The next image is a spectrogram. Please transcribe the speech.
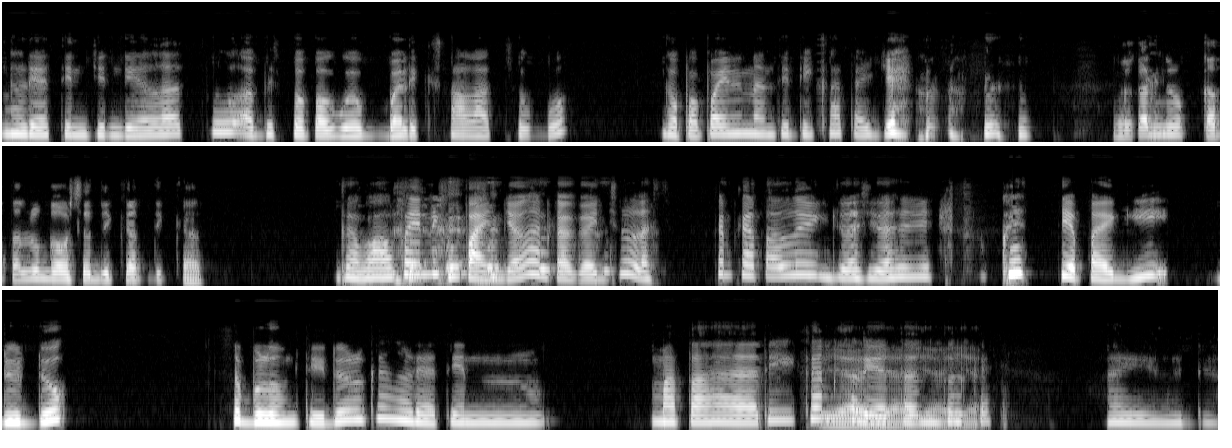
ngeliatin jendela tuh abis bapak gue balik salat subuh, nggak apa-apa ini nanti di-cut aja. Enggak kan kata lu nggak usah di-cut-di-cut. Nggak apa-apa ini kepanjangan kagak jelas. Kan kata lu yang jelas-jelas aja. Gue tiap pagi duduk sebelum tidur kan ngeliatin matahari kan Iya iya kelihatan iya tuh iya. kayak, "Ah, ya udah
